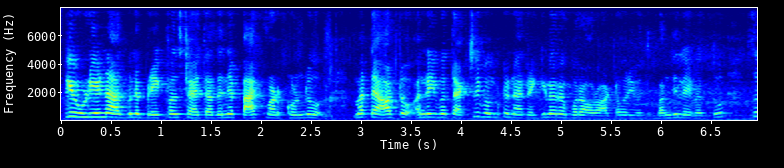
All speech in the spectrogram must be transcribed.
ಹಾಗೆ ಹುಳಿಯನ್ನು ಆದಮೇಲೆ ಬ್ರೇಕ್ಫಾಸ್ಟ್ ಆಯಿತು, ಅದನ್ನೇ ಪ್ಯಾಕ್ ಮಾಡಿಕೊಂಡು ಮತ್ತು ಆಟೋ ಅಂದರೆ ಇವತ್ತು ಆ್ಯಕ್ಚುಲಿ ಬಂದ್ಬಿಟ್ಟು ನಾನು ರೆಗ್ಯುಲರಾಗಿ ಬರೋ ಅವ್ರ ಆಟೋವ್ರು ಇವತ್ತು ಬಂದಿಲ್ಲ ಇವತ್ತು. ಸೊ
